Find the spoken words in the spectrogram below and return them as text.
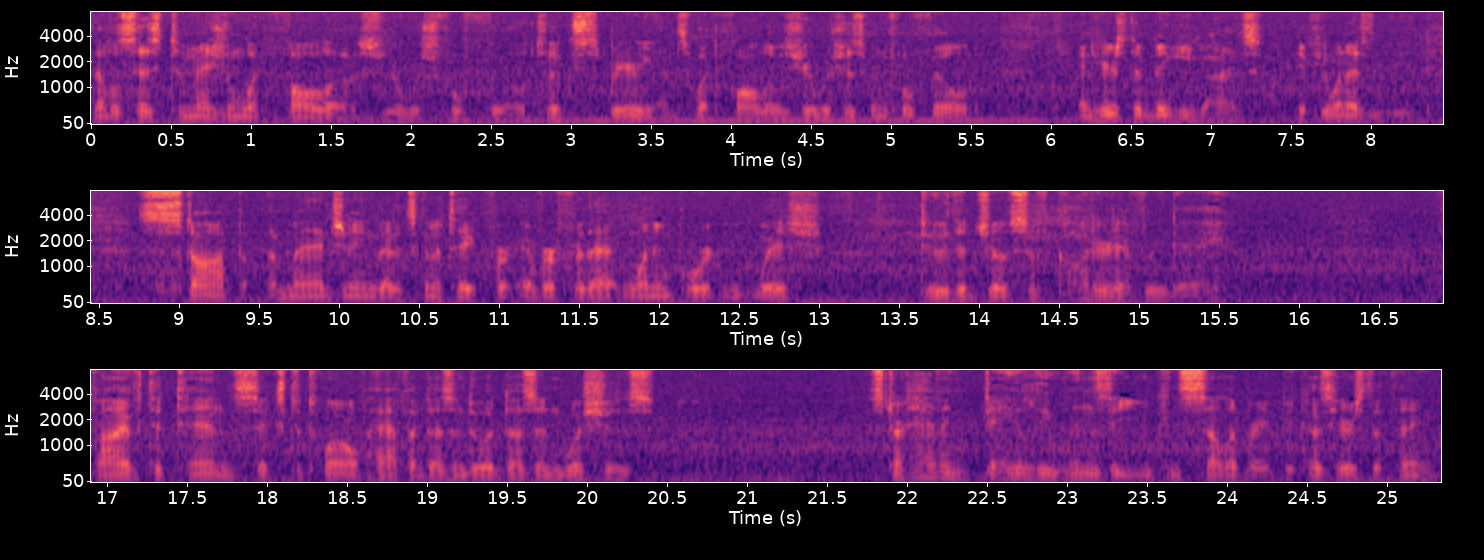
Neville says to imagine what follows your wish fulfilled, to experience what follows your wish has been fulfilled. And here's the biggie, guys. If you want to stop imagining that it's going to take forever for that one important wish, do the Joseph Goddard every day. 5 to ten, six to 12, half a dozen to a dozen wishes. Start having daily wins that you can celebrate because here's the thing.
